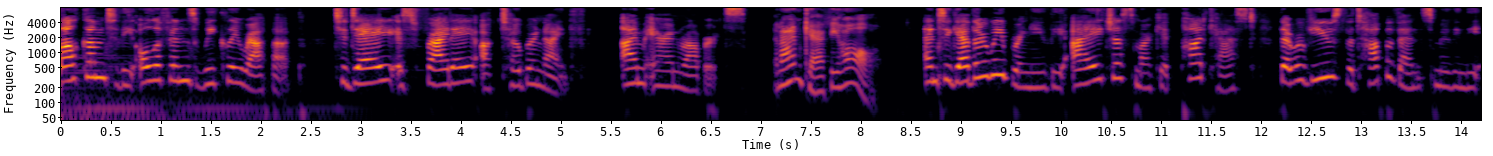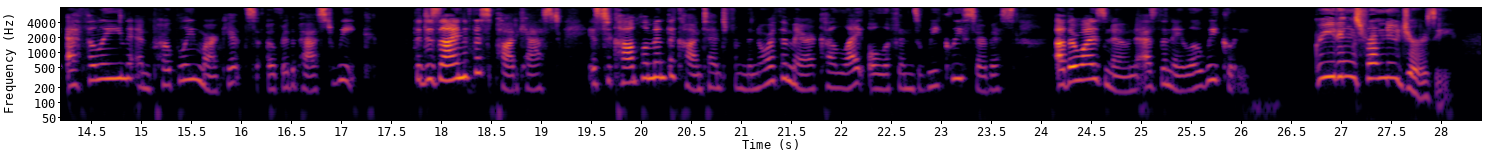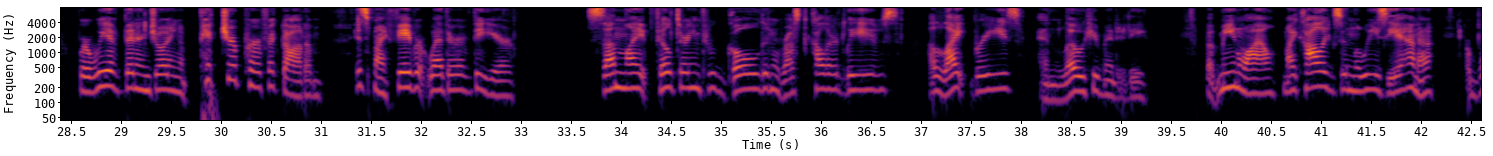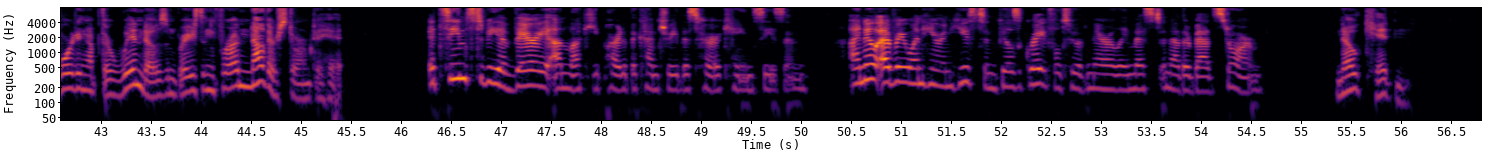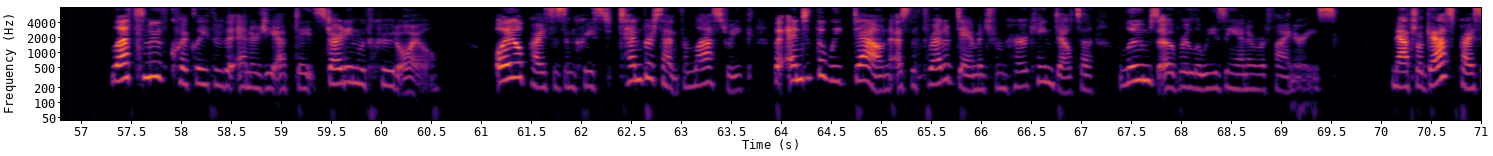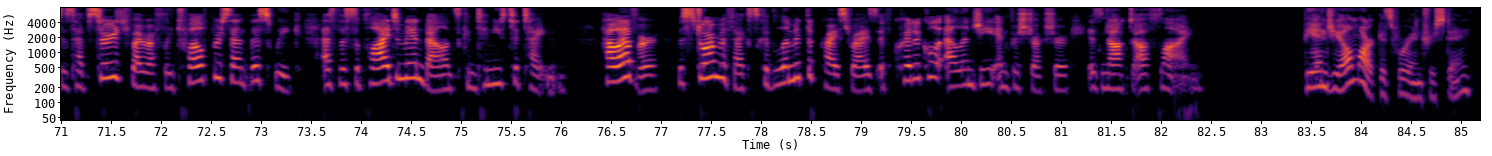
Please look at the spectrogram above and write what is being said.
Welcome to the Olefins Weekly Wrap Up. Today is Friday, October 9th. I'm Erin Roberts. And I'm Kathy Hall. And together we bring you the IHS Markit podcast that reviews the top events moving the ethylene and propylene markets over the past week. The design of this podcast is to complement the content from the North America Light Olefins weekly service, otherwise known as the NALO Weekly. Greetings from New Jersey, where we have been enjoying a picture perfect autumn. It's my favorite weather of the year. Sunlight filtering through gold and rust colored leaves, a light breeze, and low humidity. But meanwhile, my colleagues in Louisiana are boarding up their windows and bracing for another storm to hit. It seems to be a very unlucky part of the country this hurricane season. I know everyone here in Houston feels grateful to have narrowly missed another bad storm. No kidding. Let's move quickly through the energy update, starting with crude oil. Oil prices increased 10% from last week, but ended the week down as the threat of damage from Hurricane Delta looms over Louisiana refineries. Natural gas prices have surged by roughly 12% this week as the supply demand balance continues to tighten, However, the storm effects could limit the price rise if critical LNG infrastructure is knocked offline. The NGL markets were interesting,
